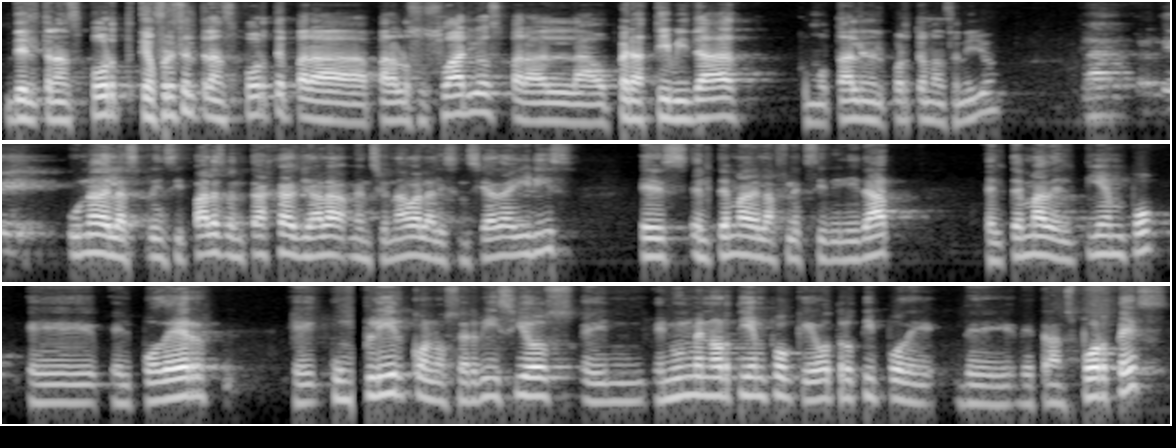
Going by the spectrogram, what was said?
del transporte, que ofrece el transporte para, para los usuarios, para la operatividad como tal en el puerto de Manzanillo? Claro, creo que una de las principales ventajas, ya la mencionaba la licenciada Iris, es el tema de la flexibilidad, el tema del tiempo, eh, el poder eh, cumplir con los servicios en, un menor tiempo que otro tipo de, transportes,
